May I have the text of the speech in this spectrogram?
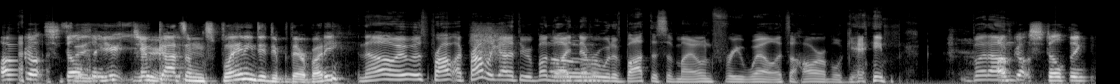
I've got So Stealth you Inc. you 2. got some explaining to do there, buddy. no, it was probably I probably got it through a bundle. I never Oh. would have bought this of my own free will. It's a horrible game. but um, I've got Stealth Inc.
